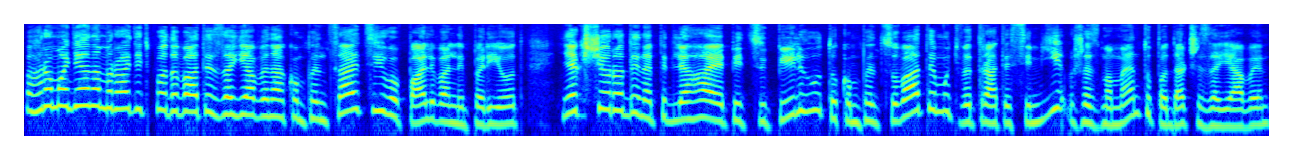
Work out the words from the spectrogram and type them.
Громадянам радять подавати заяви на компенсацію в опалювальний період. Якщо родина підлягає під цю пільгу, то компенсуватимуть витрати сім'ї вже з моменту подачі заяви.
